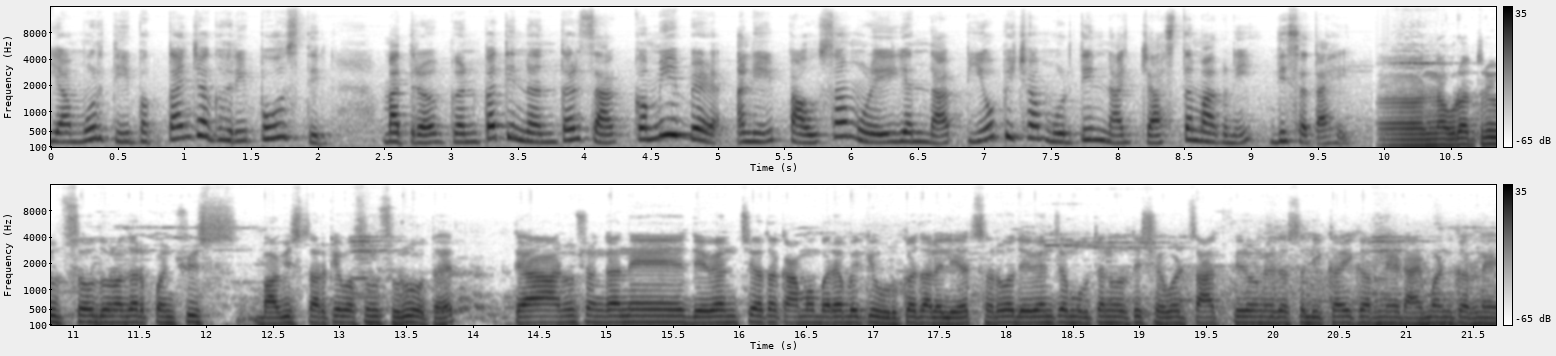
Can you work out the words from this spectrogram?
या मूर्ती भक्तांच्या घरी पोहोचतील मात्र गणपतीनंतरचा कमी वेळ आणि पावसामुळे यंदा पी ओ पीच्या मूर्तींना जास्त मागणी दिसत आहे. नवरात्री उत्सव दोन हजार पंचवीस बावीस तारखेपासून सुरू होत आहेत. त्या अनुषंगाने देव्यांची आता कामं बऱ्यापैकी उरकत आलेली आहेत. सर्व देव्यांच्या मूर्त्यांवरती शेवटचा हात फिरवणे जसं लिकाई करणे डायमंड करणे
